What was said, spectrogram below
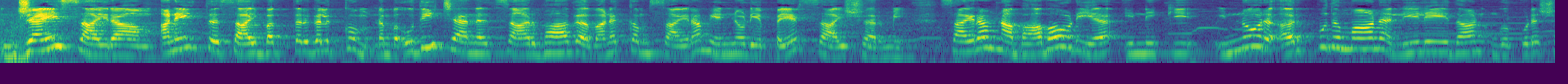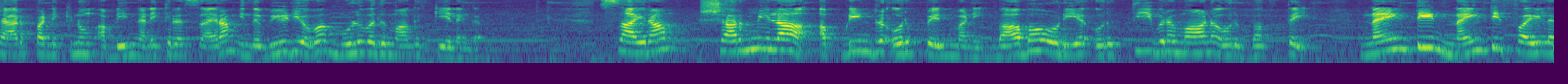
ஜெய் சாய்ராம். அனைத்து சாய் பக்தர்களுக்கும் நம்ம உதி சேனல் சார்பாக வணக்கம் சாய்ராம். என்னுடைய பெயர் சாய் ஷர்மி. சாய்ராம் நான் பாபாவுடைய இன்னைக்கு இன்னொரு அற்புதமான லீலையை தான் உங்க கூட ஷேர் பண்ணிக்கணும் அப்படின்னு நினைக்கிற சாய்ராம். இந்த வீடியோவை முழுவதுமாக கேளுங்க. சாய்ராம் ஷர்மிளா அப்படின்ற ஒரு பெண்மணி பாபாவுடைய ஒரு தீவிரமான ஒரு பக்தை நைன்டீன் நைன்டி ஃபைவ்ல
